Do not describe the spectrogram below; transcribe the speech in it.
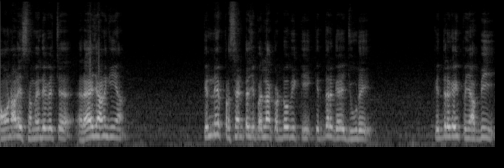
ਆਉਣ ਵਾਲੇ ਸਮੇਂ ਦੇ ਵਿੱਚ ਰਹਿ ਜਾਣਗੀਆਂ? ਕਿੰਨੇ ਪਰਸੈਂਟੇਜ ਪਹਿਲਾਂ ਕੱਢੋ ਵੀ ਕੀ, ਕਿੱਧਰ ਗਏ ਜੂੜੇ? ਕਿੱਧਰ ਗਈ ਪੰਜਾਬੀ?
